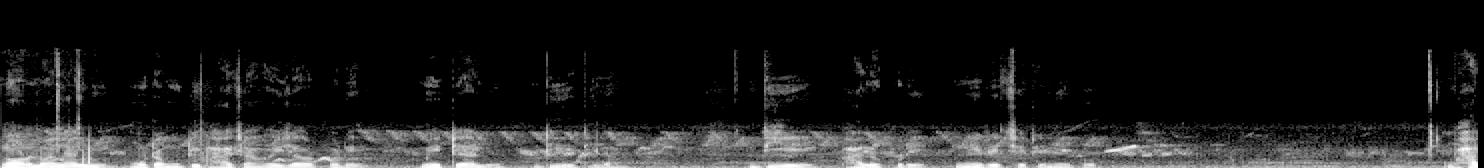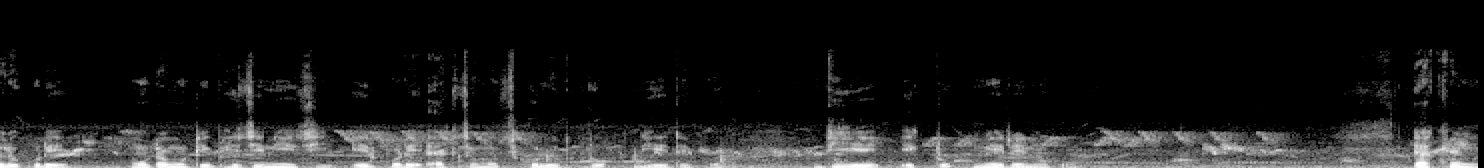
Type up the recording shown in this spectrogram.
নর্মাল আলু মোটামুটি ভাজা হয়ে যাওয়ার পরে মেটে আলু দিয়ে দিলাম। দিয়ে ভালো করে নেড়ে চেড়ে নেব। ভালো করে মোটামুটি ভেজে নিয়েছি, এরপরে এক চামচ হলুদ গুঁড়ো দিয়ে দেব। দিয়ে একটু নেড়ে নেব। এখন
